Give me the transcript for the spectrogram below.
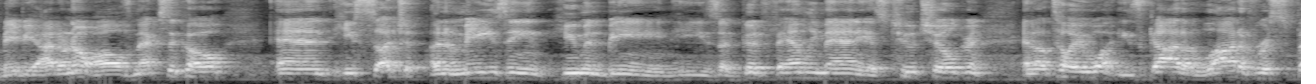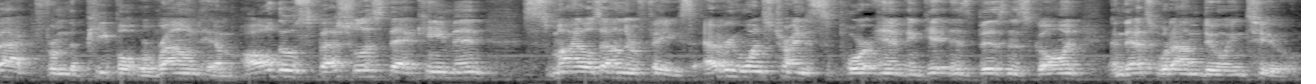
maybe, I don't know, all of Mexico and he's such an amazing human being. He's a good family man. He has two children. And I'll tell you what, he's got a lot of respect from the people around him. All those specialists that came in, smiles on their face. Everyone's trying to support him and getting his business going. And that's what I'm doing too.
